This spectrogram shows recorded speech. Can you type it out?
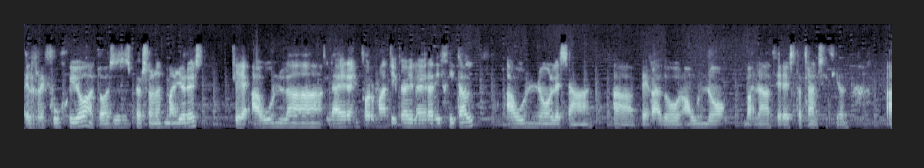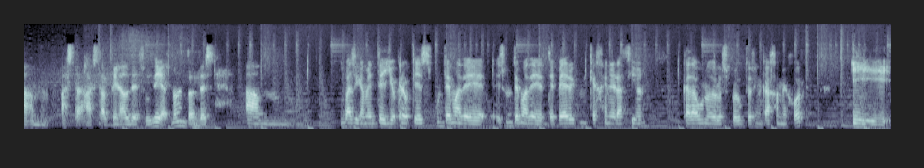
el refugio a todas esas personas mayores que aún la, era informática y la era digital aún no les ha, pegado, aún no van a hacer esta transición hasta, hasta el final de sus días. ¿no? Entonces, básicamente yo creo que es un tema de, es un tema de, ver en qué generación cada uno de los productos encaja mejor. Y,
